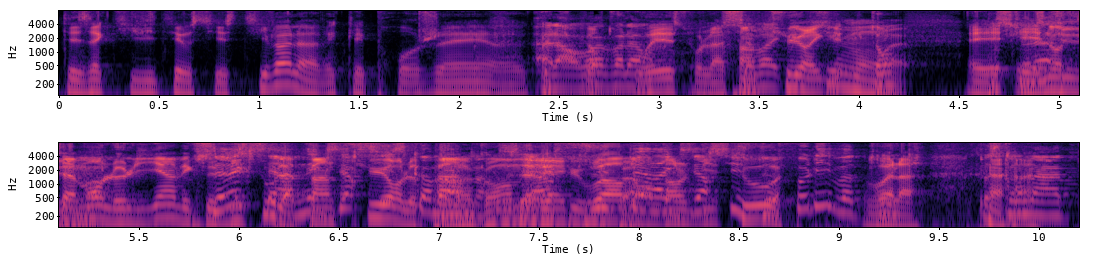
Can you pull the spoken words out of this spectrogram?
tes activités aussi estivales avec les projets euh, que Alors, tu peux ouais, voilà. sur la peinture et. Et, et notamment le lien avec le c'est la peinture, le pain que vous avez pu voir dans, le exercice bistou. de folie, votre Voilà. truc. Parce qu'on a un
